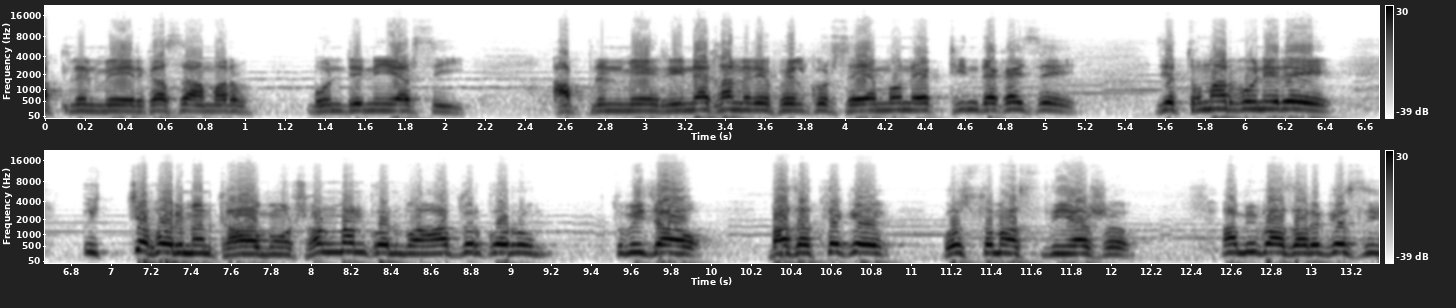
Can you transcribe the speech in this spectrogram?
আপনার মেয়ের কাছে আমার বোনটি নিয়ে আসছি। আপনার মেয়ে রিনা খানের ফেল করছে, এমন একটিন দেখাইছে যে তোমার বোনেরে ইচ্ছা পরিমাণ খাওয়াবো, সম্মান করব, আদর করুম। তুমি যাও, বাজার থেকে গোস্ত মাছ নিয়ে আসো। আমি বাজারে গেছি,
